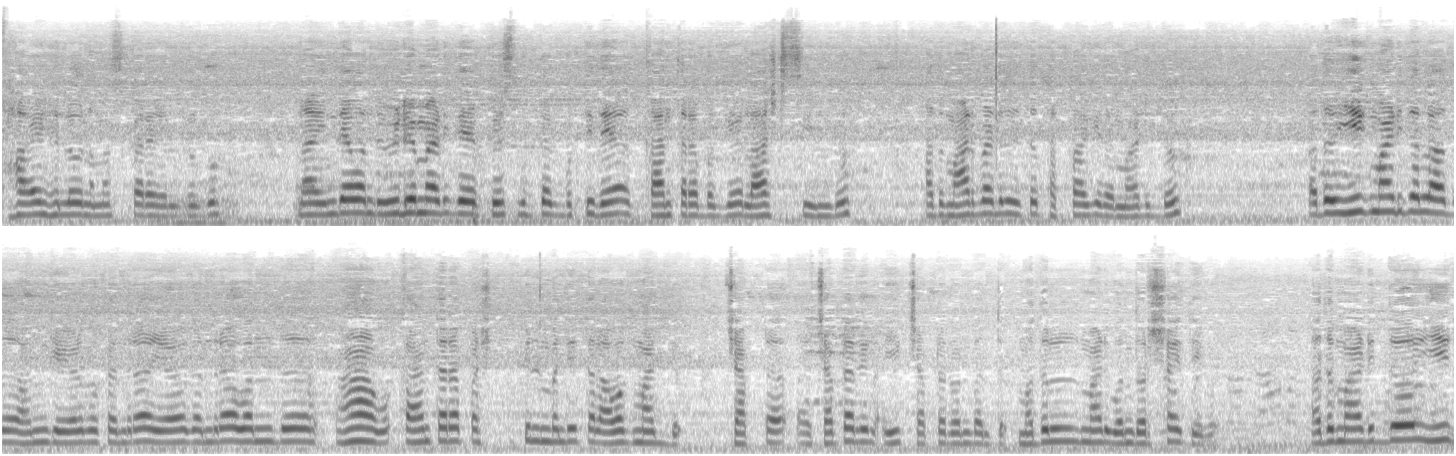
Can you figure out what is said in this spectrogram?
ಹಾಯ್ ಹಲೋ ನಮಸ್ಕಾರ ಎಲ್ರಿಗೂ. ನಾ ಹಿಂದೆ ಒಂದು ವಿಡಿಯೋ ಮಾಡಿದೆ ಫೇಸ್ಬುಕ್ದಾಗ ಬಿಟ್ಟಿದೆ, ಕಾಂತಾರ ಬಗ್ಗೆ ಲಾಸ್ಟ್ ಸೀನ್ದು ಅದು ಮಾಡಬಾರ್ದಿತ್ತು ತಪ್ಪಾಗಿದೆ ಮಾಡಿದ್ದು. ಅದು ಈಗ ಮಾಡಿದ್ದಲ್ಲ, ಅದು ಹಂಗೆ ಹೇಳ್ಬೇಕಂದ್ರೆ, ಯಾವಾಗಂದ್ರೆ ಒಂದು, ಹಾಂ, ಕಾಂತಾರ ಫಸ್ಟ್ ಫಿಲ್ಮ್ ಬಂದಿತ್ತಲ್ಲ, ಅವಾಗ ಮಾಡಿದ್ದು. ಚಾಪ್ಟರ್ ಚಾಪ್ಟರ್ ಇಲ್ಲ, ಈಗ ಚಾಪ್ಟರ್ ಒನ್ ಬಂತು. ಮೊದಲು ಮಾಡಿ ಒಂದು ವರ್ಷ ಆಯ್ತು ಈಗ. ಅದು ಮಾಡಿದ್ದು, ಈಗ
